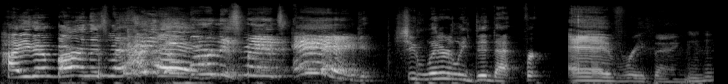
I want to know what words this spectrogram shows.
How you gonna burn this man? How you gonna burn this man's egg? She literally did that for everything.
